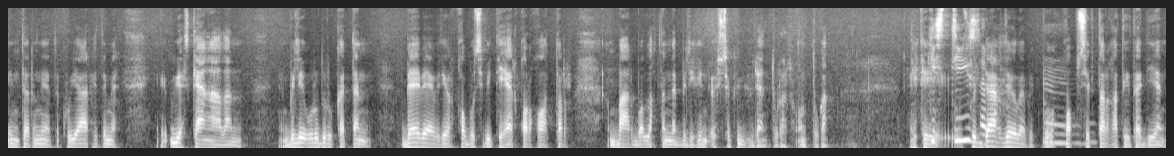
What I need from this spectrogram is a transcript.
internet kuyar hitime üyes kan alan bili uruduru kattan bebe bitir qabusi biti her qorqotter саба. жыгыла бит бу копсиптар гатыта диен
